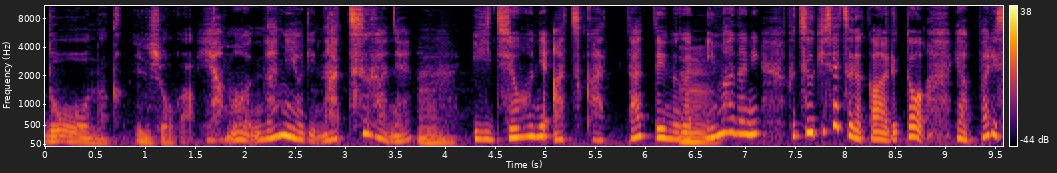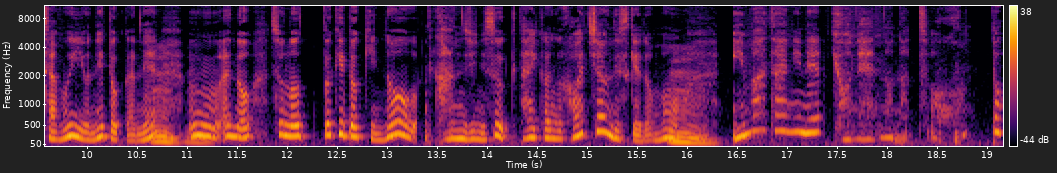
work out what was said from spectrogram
どうな印象が？いやもう何より夏がね、うん、異常に暑かった。っていうのがいまだに、普通季節が変わるとやっぱり寒いよねとかね、うん、うん、あのその時々の感じにすぐ体感が変わっちゃうんですけどもいま、だにね去年の夏は本当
